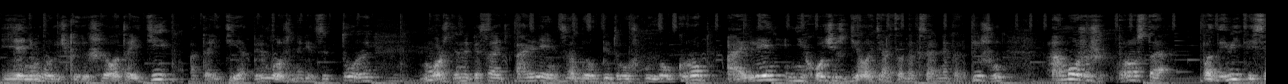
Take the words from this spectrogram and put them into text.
я немножечко решил отойти, отойти от предложенной рецептуры. Можете написать «Олень забыл петрушку и укроп», «Олень не хочешь делать ортодоксально, как пишут», а можешь просто подивитесь,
